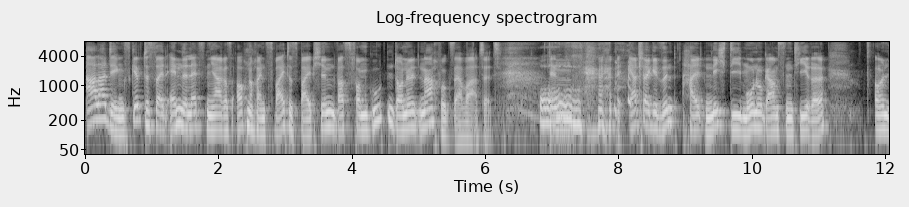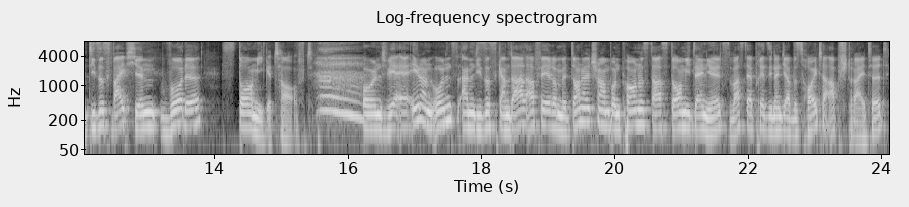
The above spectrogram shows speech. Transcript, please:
Allerdings gibt es seit Ende letzten Jahres auch noch ein zweites Weibchen, was vom guten Donald Nachwuchs erwartet. Denn Erdferkel sind halt nicht die monogamsten Tiere. Und dieses Weibchen wurde Stormy getauft. Und wir erinnern uns an diese Skandalaffäre mit Donald Trump und Pornostar Stormy Daniels, was der Präsident ja bis heute abstreitet.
